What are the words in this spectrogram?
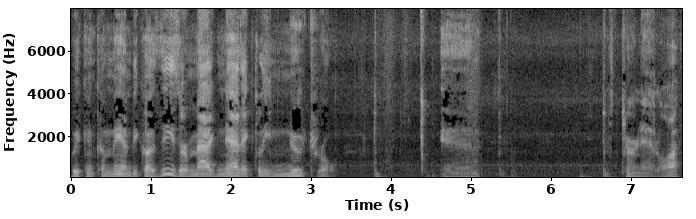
we can come in because these are magnetically neutral. And just turn that off.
